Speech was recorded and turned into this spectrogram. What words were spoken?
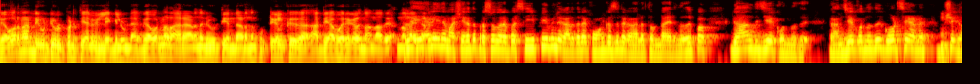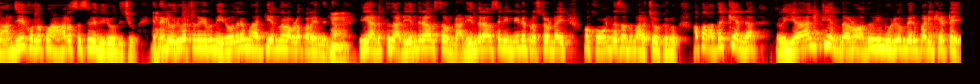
ഗവർണർ ഡ്യൂട്ടി ഉൾപ്പെടുത്തിയാലും ഇല്ലെങ്കിലും ഉണ്ട് ഗവർണർ ആരാണെന്ന് ഡ്യൂട്ടി എന്താണെന്നും കുട്ടികൾക്ക് അധ്യാപകർ അറിയാം. മഷീനത്തെ പ്രശ്നം എന്ന് പറയുമ്പോൾ സി പി എമ്മിന്റെ കാലത്തല്ല കോൺഗ്രസിന്റെ കാലത്തുണ്ടായിരുന്നത്? ഇപ്പോൾ ഗാന്ധിജിയെ കൊന്നത്. ഗാന്ധിജിയെ കൊന്നത് ഗോഡ്സെയാണ്. പക്ഷെ ഗാന്ധിജിയെ കൊന്നപ്പോൾ ആർ എസ് എസിനെ നിരോധിച്ചു. എന്തെങ്കിലും ഒരു വർഷം കഴിഞ്ഞപ്പോൾ നിരോധനം മാറ്റി എന്ന് അവിടെ പറയുന്നില്ല. ഇനി അടുത്തത് അടിയന്തരാവസ്ഥ ഉണ്ട്. അടിയന്തരാവസ്ഥയിൽ ഇന്ന പ്രശ്നമുണ്ടായി പ്രശ്നം ഉണ്ടായി. അപ്പോൾ കോൺഗ്രസ് അത് മറച്ചു വെക്കുന്നു. അപ്പോൾ അതൊക്കെയല്ല റിയാലിറ്റി എന്താണോ അത് ഈ മുഴുവൻ പേരും പഠിക്കട്ടെ.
